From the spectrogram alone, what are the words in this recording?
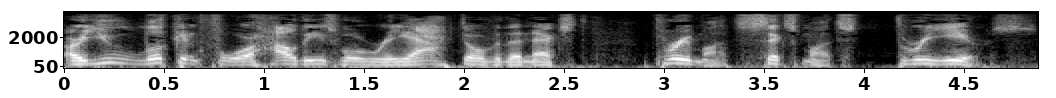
Are you looking for how these will react over the next three months, six months, three years?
